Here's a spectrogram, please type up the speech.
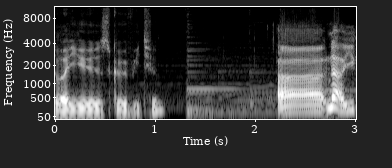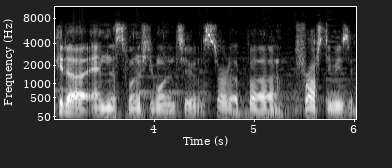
Do I use Groovy too? Uh, no, you could uh, end this one if you wanted to. and Start up uh, frosty music.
